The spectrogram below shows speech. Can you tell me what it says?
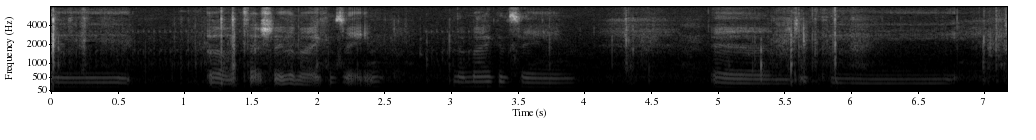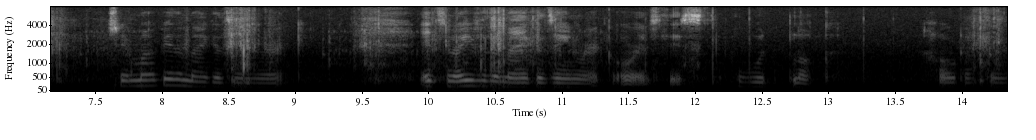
the oh it's actually the magazine, the magazine, and the actually it might be the magazine rack. It's either the magazine rack or it's this wood block holder thing.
